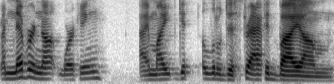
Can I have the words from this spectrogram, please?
I'm never not working. I might get a little distracted by um,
